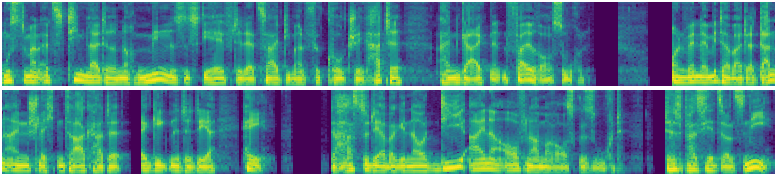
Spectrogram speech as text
musste man als Teamleiterin noch mindestens die Hälfte der Zeit, die man für Coaching hatte, einen geeigneten Fall raussuchen. Und wenn der Mitarbeiter dann einen schlechten Tag hatte, ergegnete der, hey, da hast du dir aber genau die eine Aufnahme rausgesucht. Das passiert sonst nie.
